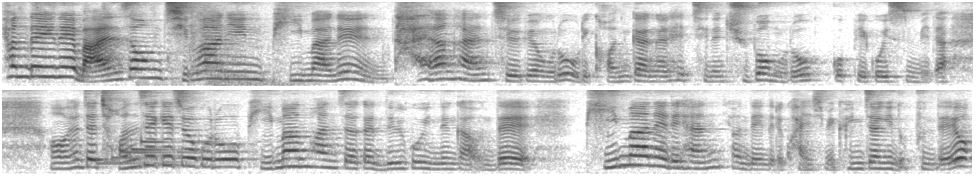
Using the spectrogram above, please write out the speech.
현대인의 만성 질환인 비만은 다양한 질병으로 우리 건강을 해치는 주범으로 꼽히고 있습니다. 어, 현재 전 세계적으로 비만 환자가 늘고 있는 가운데 비만에 대한 현대인들의 관심이 굉장히 높은데요.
